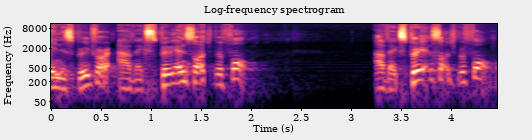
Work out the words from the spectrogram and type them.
In the spiritual, I've experienced such before. I've experienced such before.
